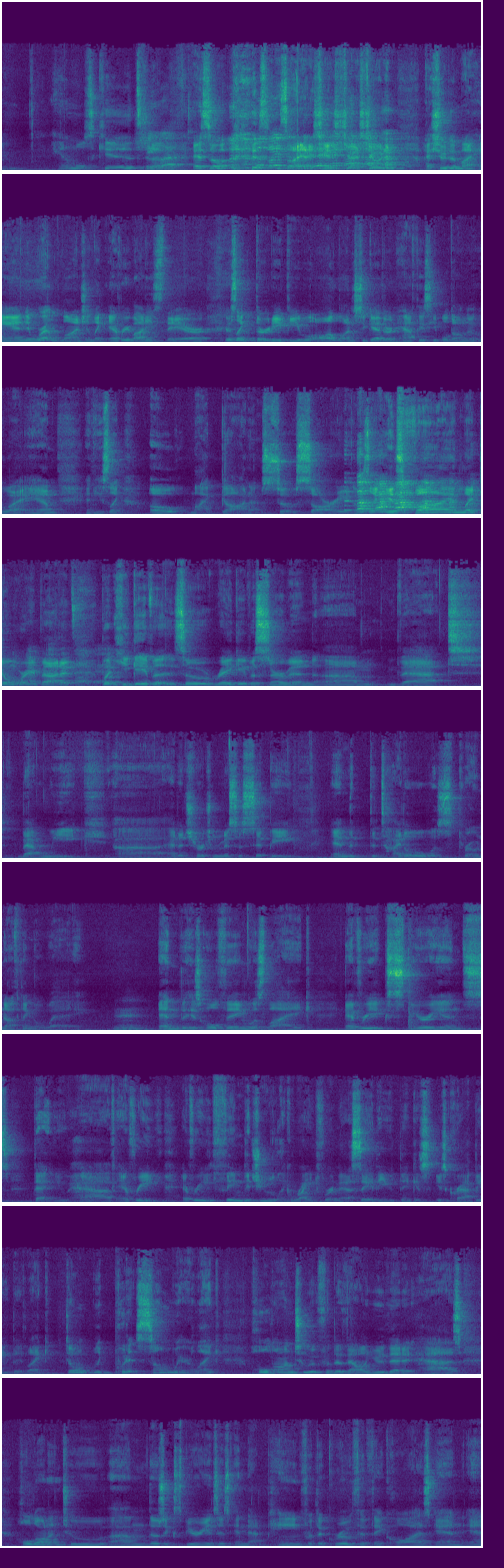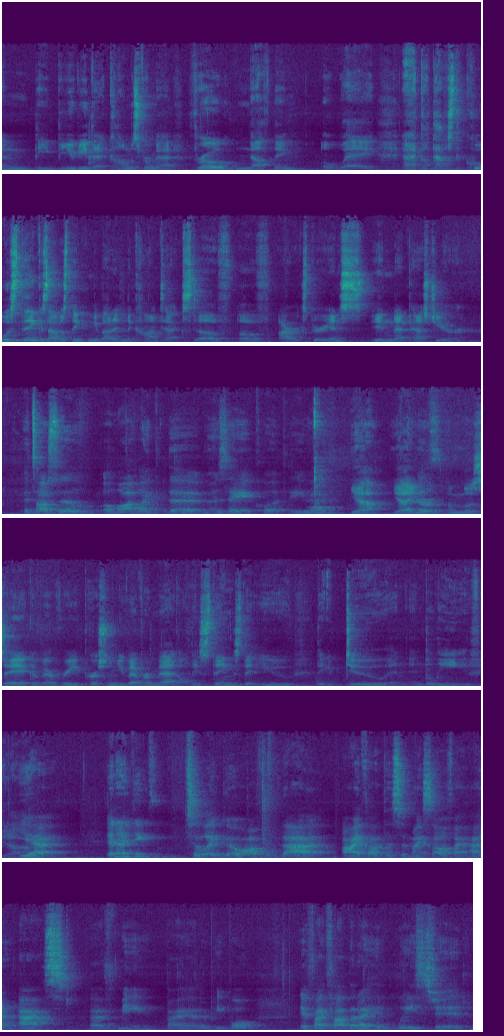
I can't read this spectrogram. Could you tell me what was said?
animals, kids? She and, left. And so, so, so I, I showed, I showed him I showed him my hand, and we're at lunch, and like everybody's there. There's like 30 people all at lunch together, and half these people don't know who I am. And he's like, "Oh my god, I'm so sorry." And I was like, "It's fine, like don't worry about it." But he gave a so Ray gave a sermon um, that that week uh, at a church in Mississippi, and the, the title was "Throw Nothing Away." Mm. and his whole thing was like every experience that you have every everything that you like write for an essay that you think is, is crappy that like don't like put it somewhere. Like hold on to it for the value that it has. Hold on to um, those experiences and that pain for the growth that they cause and and the beauty that comes from that. Throw nothing away. And i thought that was the coolest thing because i was thinking about it in the context of of our experience in that past year It's also a lot like the mosaic quote that you had. yeah, yeah, you're a, a mosaic of every person you've ever met. All these things that you that you do and, and believe. Yeah. Yeah. And I think to like go off of that, I thought this of myself. I had asked of me by other people if I thought that I had wasted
